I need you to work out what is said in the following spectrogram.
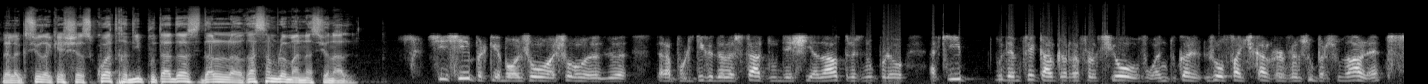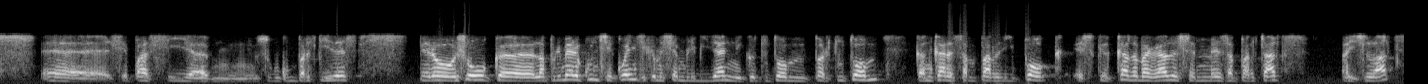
l'elecció d'aquestes quatre diputades del Rassemblement Nacional. Sí, sí, perquè bo, això, això de, de la política de l'Estat ho deixia d'altres, no? però aquí podem fer qualque reflexió, o en tot cas jo faig qualque reflexió personal, eh? eh sé pas si eh, són compartides, però jo que la primera conseqüència que em sembla evident i que tothom, per tothom, que encara se'n parli poc, és que cada vegada som més apartats, aislats,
